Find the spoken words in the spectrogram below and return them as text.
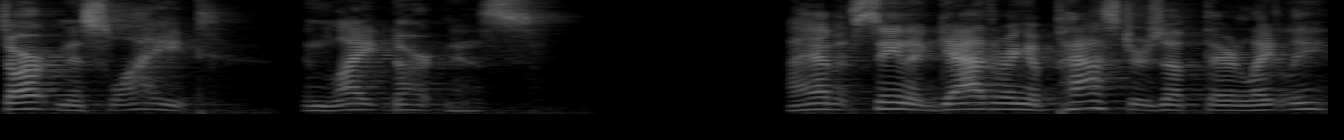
darkness light and light darkness. I haven't seen a gathering of pastors up there lately.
